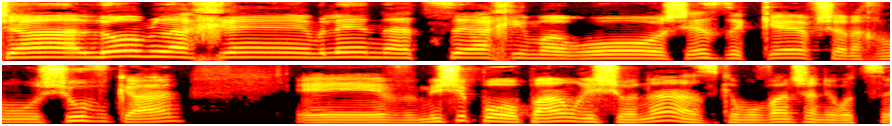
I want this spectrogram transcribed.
שלום לכם, לנצח עם הראש, איזה כיף שאנחנו שוב כאן. אה, ומי שפה פעם ראשונה, אז כמובן שאני רוצה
